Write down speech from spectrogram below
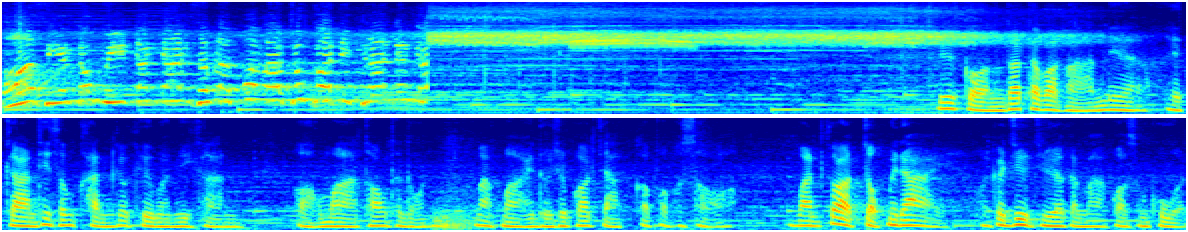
ขอเสียงนกหวีดดังๆสำหรับพวกเราทุกคนอีกครั้งหนึงครับคือก่อนรัฐประหารเนี่ยเหตุการณ์ที่สำคัญก็คือมันมีการออกมาท้องถนนมากมาย โดยเฉพาะจากกปปส มันก็จบไม่ได้ มันก็ยืดเยื้อกันมาพอสมควร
